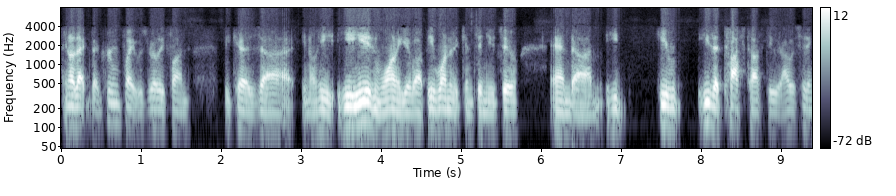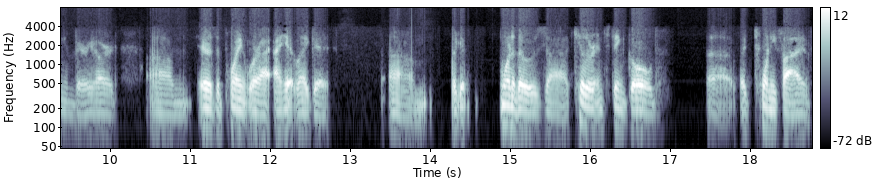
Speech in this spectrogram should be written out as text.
you know that that groom fight was really fun because uh, you know he, he he didn't want to give up. He wanted to continue to, and um, he he he's a tough tough dude. I was hitting him very hard. Um, there was a point where I, I hit like a um, like a one of those uh, Killer Instinct Gold, uh, like twenty five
